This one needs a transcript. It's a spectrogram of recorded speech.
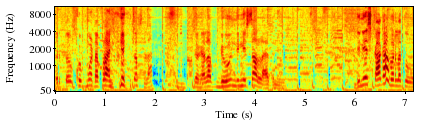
तर तो खूप मोठा प्राणी तसला. असला तर ह्याला भिवून दिनेश चालला आता निघून. दिनेश का घाबरला तू?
